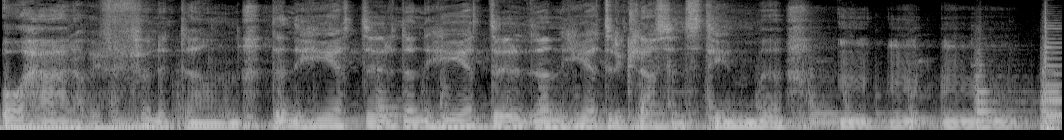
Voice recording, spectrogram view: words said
Och här funnit den Den heter, den heter, den heter klassens timme mm, mm, mm.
